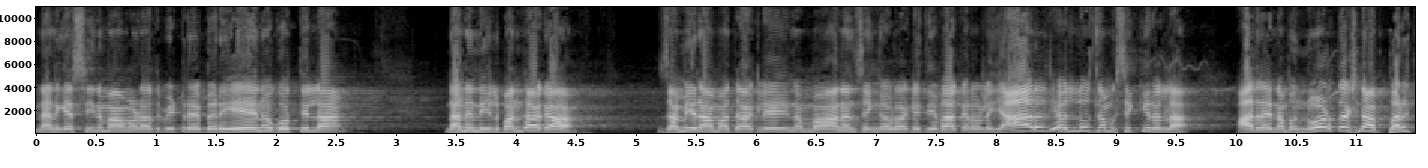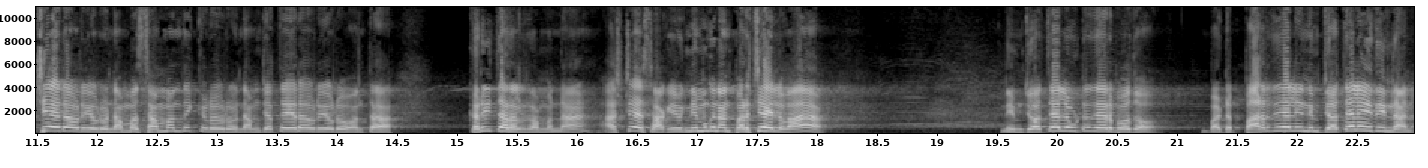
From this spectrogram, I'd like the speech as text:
ನನಗೆ ಸಿನಿಮಾ ಮಾಡೋದು ಬಿಟ್ಟರೆ ಬೇರೆ ಏನೂ ಗೊತ್ತಿಲ್ಲ. ನನ್ನನ್ನು ಇಲ್ಲಿ ಬಂದಾಗ ಜಮೀರ್ ಅಹಮದ್ ಆಗಲಿ, ನಮ್ಮ ಆನಂದ್ ಸಿಂಗ್ ಅವರಾಗಲಿ, ದಿವಾಕರ್ ಅವರಾಗಲಿ, ಯಾರು ಎಲ್ಲೂ ನಮಗೆ ಸಿಕ್ಕಿರಲ್ಲ. ಆದರೆ ನಮ್ಮನ್ನು ನೋಡಿದ ತಕ್ಷಣ ಪರಿಚಯ ಇರೋರು ಇವರು, ನಮ್ಮ ಸಂಬಂಧಿಕರು ಇವರು, ನಮ್ಮ ಜೊತೆ ಇರೋರು ಇವರು ಅಂತ ಕರೀತಾರಲ್ಲ ನಮ್ಮನ್ನು. ಅಷ್ಟೇ ಸಾಕು. ಇವಾಗ ನಿಮಗೂ ನಾನು ಪರಿಚಯ ಇಲ್ವಾ? ನಿಮ್ಮ ಜೊತೆಯಲ್ಲಿ ಹುಟ್ಟದೇ ಇರ್ಬೋದು. ಬಟ್ ಪರದೆಯಲ್ಲಿ ನಿಮ್ಮ ಜೊತೆಲೇ ಇದ್ದೀನಿ ನಾನು.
